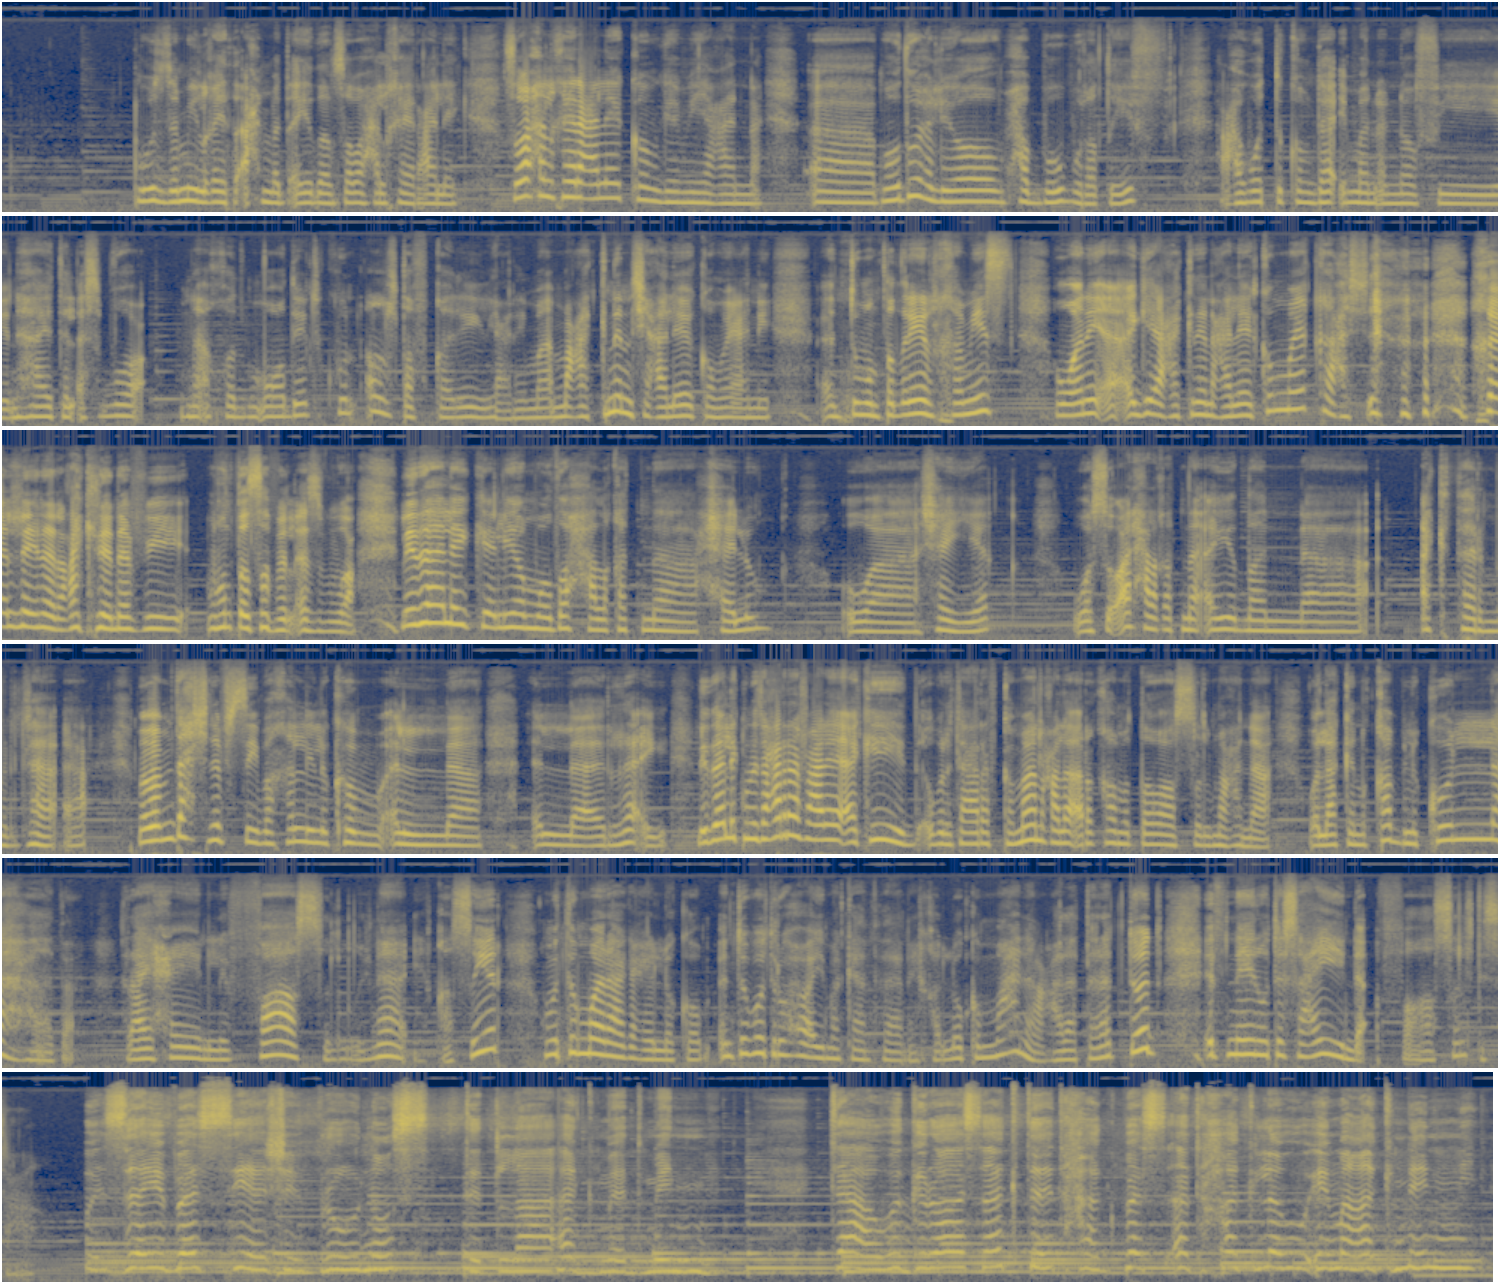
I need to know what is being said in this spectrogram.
والزميل غيث أحمد أيضا صباح الخير عليك. صباح الخير عليكم جميعا. آه موضوع اليوم حبوب ولطيف. عودتكم دائما أنه في نهاية الأسبوع نأخذ مواضيع تكون ألطف قليل يعني ما, عكننش عليكم يعني أنتم منتظرين الخميس وأنا أجي أعكنن عليكم ما يقعش. خلينا نعكننا في منتصف الأسبوع. لذلك اليوم موضوع حلقتنا حلو وشيق وسؤال حلقتنا أيضا آه، أكثر من رائع. ما بمدحش نفسي بخلي لكم ال ال الرأي. لذلك بنتعرف عليه أكيد وبنتعرف كمان على أرقام التواصل معنا. ولكن قبل كل هذا رايحين لفاصل غنائي قصير ومن ثم راجعين لكم. أنتم بتروحوا أي مكان ثاني خلوكم معنا على تردد 92.9 وازاي بس يا شبر ونص تطلع أجمد مني. تعوج راسك تضحك بس أضحك لو معك مني.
